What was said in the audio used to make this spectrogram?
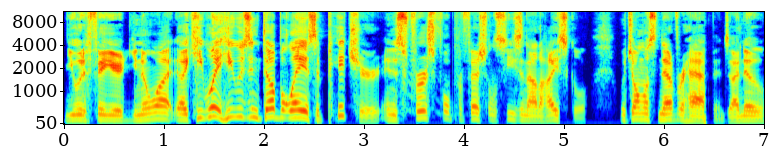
you would have figured, you know what? Like he went, he was in Double A as a pitcher in his first full professional season out of high school, which almost never happens. I know,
